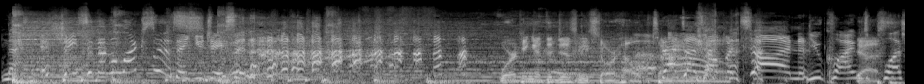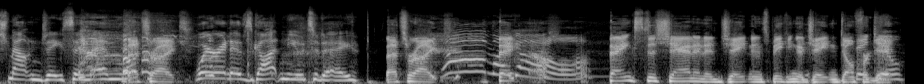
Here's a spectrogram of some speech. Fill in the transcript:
It's Jason and Alexis. Thank you, Jason. Working at the Disney store helped. that does help a ton. You climbed Yes. Plush Mountain, Jason, and look That's right. where it has gotten you today. That's right. Oh my Thank- gosh. Thanks to Shannon and Jayton. And speaking of Jayton, don't Thank forget. you.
